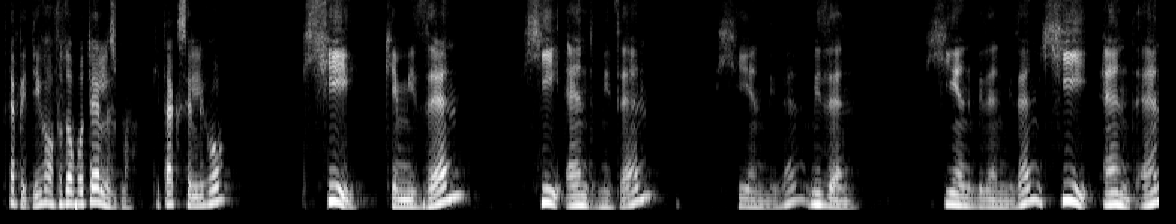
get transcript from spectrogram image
θα επιτύχω αυτό το αποτέλεσμα. Κοιτάξτε λίγο. Χ και 0, χ and 0, χ and 0, 0 χ and 0, 0, χ and 1,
